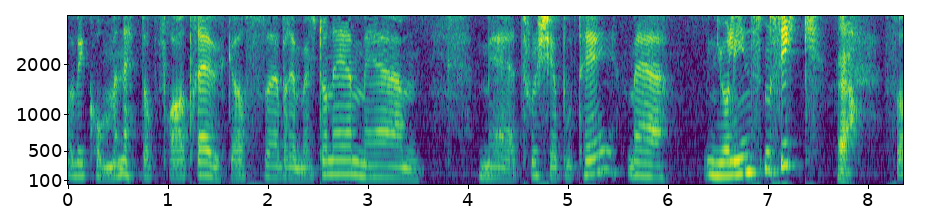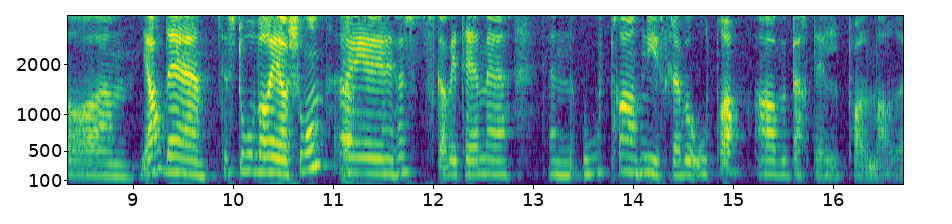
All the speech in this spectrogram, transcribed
Og vi kommer nettopp fra tre ukers eh, Brimmelturné med, med Tricia Boutet, med New Orleans-musikk. Ja. Så um, ja, det, det er stor variasjon. I høst skal vi til med en opera, nyskrevet opera av Bertil Palmer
